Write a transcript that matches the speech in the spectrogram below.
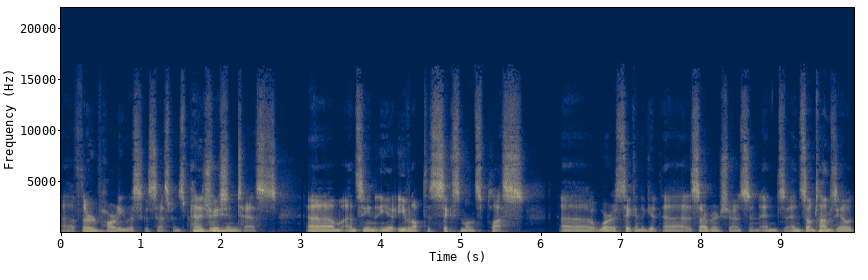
uh, third party risk assessments, penetration mm-hmm. tests, um, and seen you know even up to six months plus uh, where it's taken to get uh, cyber insurance, and and and sometimes you know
